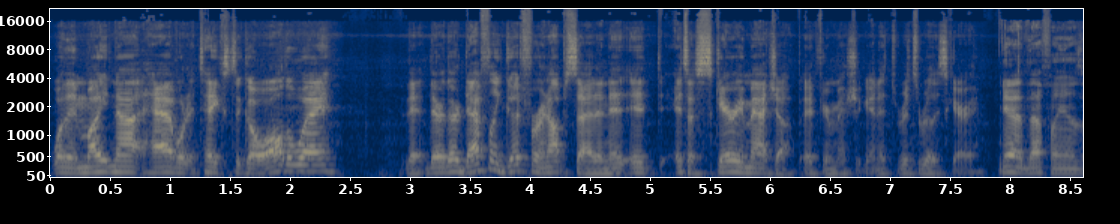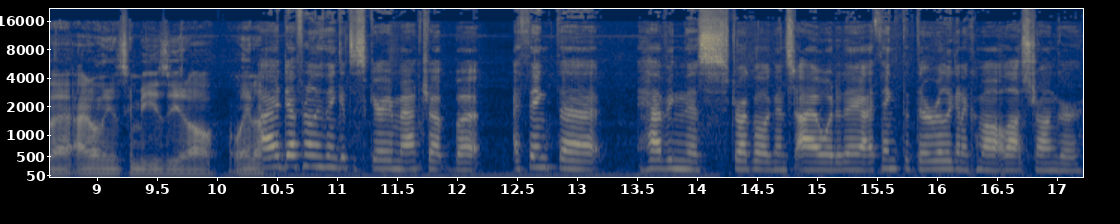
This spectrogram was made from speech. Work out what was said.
well they might not have what it takes to go all the way, they- they're they're definitely good for an upset, and it, it it's a scary matchup if you're Michigan. It's it's really scary. Yeah, it definitely is. I, I don't think it's gonna be easy at all. Elena. I definitely think it's a scary matchup, but I think that having this struggle against Iowa today, I think that they're really going to come out a lot stronger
